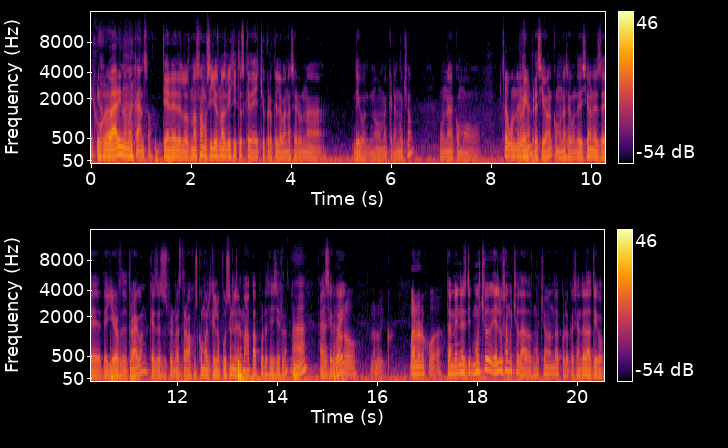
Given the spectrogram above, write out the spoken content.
Y y jugar y no me canso. Tiene de los más famosillos, más viejitos, que de hecho creo que le van a hacer una. Digo, no me creen mucho. Una como Segunda edición. reimpresión, como una segunda edición. Es de The Year of the Dragon, que es de sus primeros trabajos, como el que lo puso en el mapa, por así decirlo. Ajá. A Ah, ese no güey. lo- No lo ubico. Bueno, no lo he jugado. También es mucho, él usa mucho dados, mucho onda colocación de dados, digo,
